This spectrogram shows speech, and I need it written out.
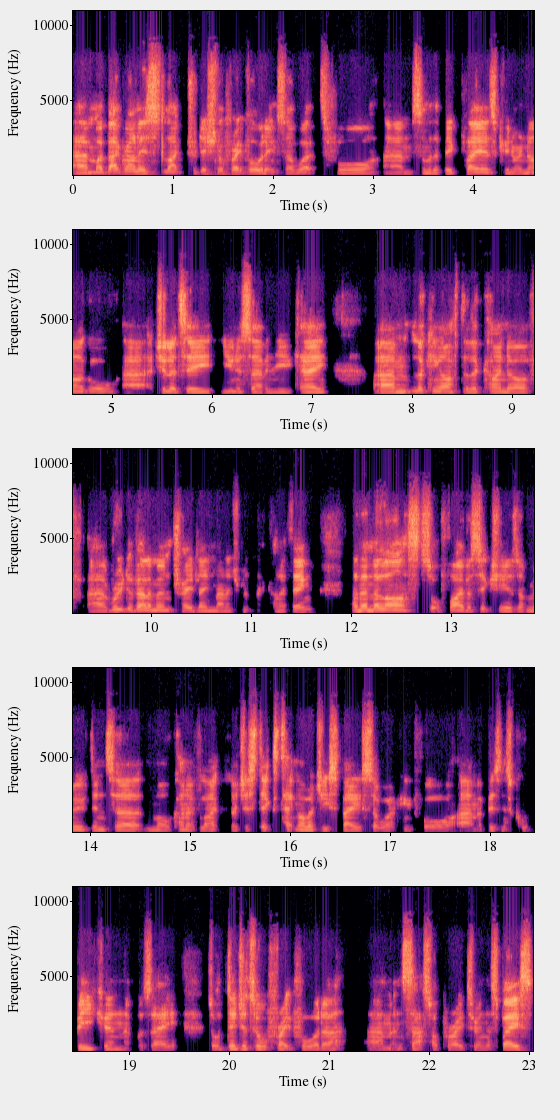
Um, my background is like traditional freight forwarding. So I worked for um, some of the big players, Kuehne and Nagel, uh, Agility, Uniserve in the UK, um, looking after the kind of uh, route development, trade lane management, that kind of thing. And then the last sort of five or six years, I've moved into more kind of like logistics technology space. So working for um, a business called Beacon that was a sort of digital freight forwarder um, and SaaS operator in the space.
